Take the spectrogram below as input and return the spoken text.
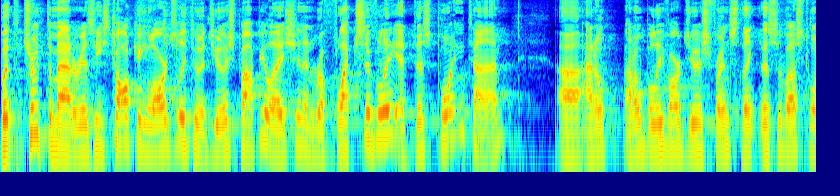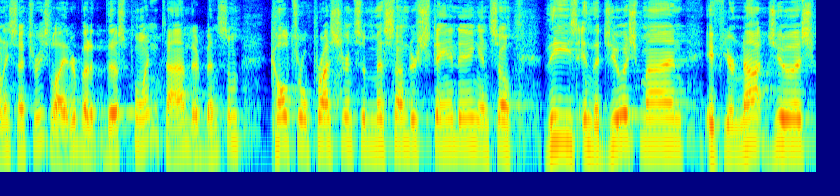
But the truth of the matter is, he's talking largely to a Jewish population, and reflexively at this point in time, uh, I, don't, I don't believe our Jewish friends think this of us 20 centuries later, but at this point in time, there had been some cultural pressure and some misunderstanding. And so, these in the Jewish mind, if you're not Jewish,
